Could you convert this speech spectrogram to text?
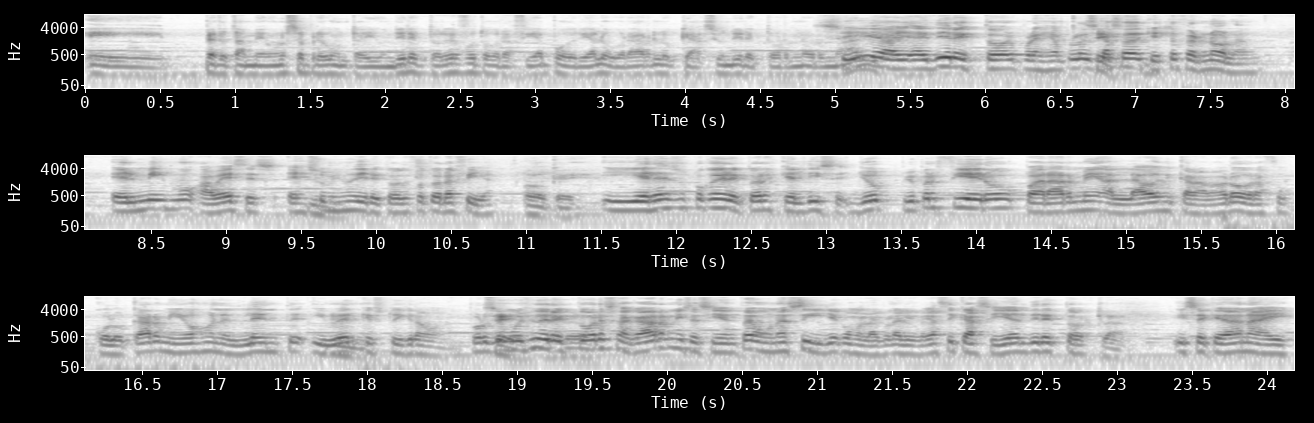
Eh, pero también uno se pregunta, ¿y un director de fotografía podría lograr lo que hace un director normal? Sí, hay, hay director, por ejemplo, el caso de Christopher Nolan él mismo a veces es su mismo director de fotografía. Okay. Y él es de esos pocos directores que él dice, yo, yo prefiero pararme al lado de mi camarógrafo, colocar mi ojo en el lente y ver mm. que estoy grabando. Porque muchos directores agarran y se sientan en una silla, como la, la clásica silla del director, claro. y se quedan ahí.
